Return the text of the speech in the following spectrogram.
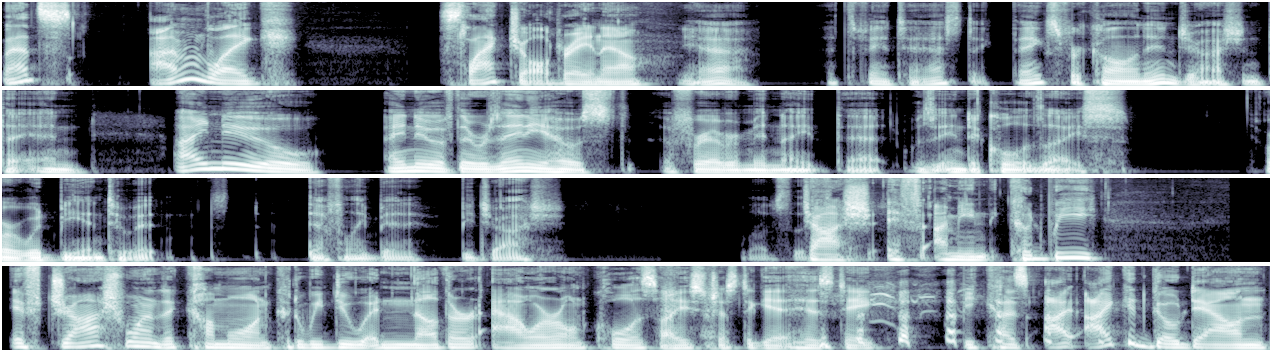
that's I'm like slack-jawed right now. Yeah, that's fantastic. Thanks for calling in, Josh. And th- and I knew I knew if there was any host of Forever Midnight that was into Cool as Ice or would be into it, definitely be be Josh. Loves this. Josh, if I mean, could we if Josh wanted to come on, could we do another hour on Cool as Ice just to get his take? because I, I could go down,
